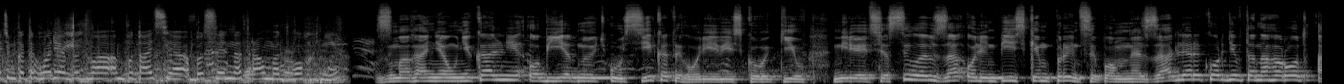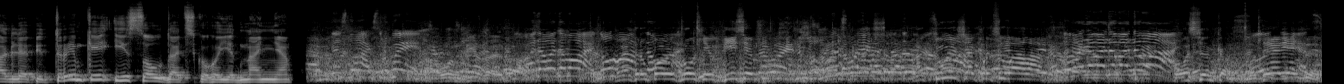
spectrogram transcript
Потім категорія Б2 ампутація або сильна травма двох ніг. Змагання унікальні об'єднують усі категорії військовиків, міряються силою за олімпійським принципом не задля рекордів та нагород, а для підтримки і солдатського єднання. Не знаю, зроби. Давай, давай, давай. Нога, рухових давай. рухів, вісім. Працюєш, як працювала. Давай, давай, давай, давай. Дев'ять.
